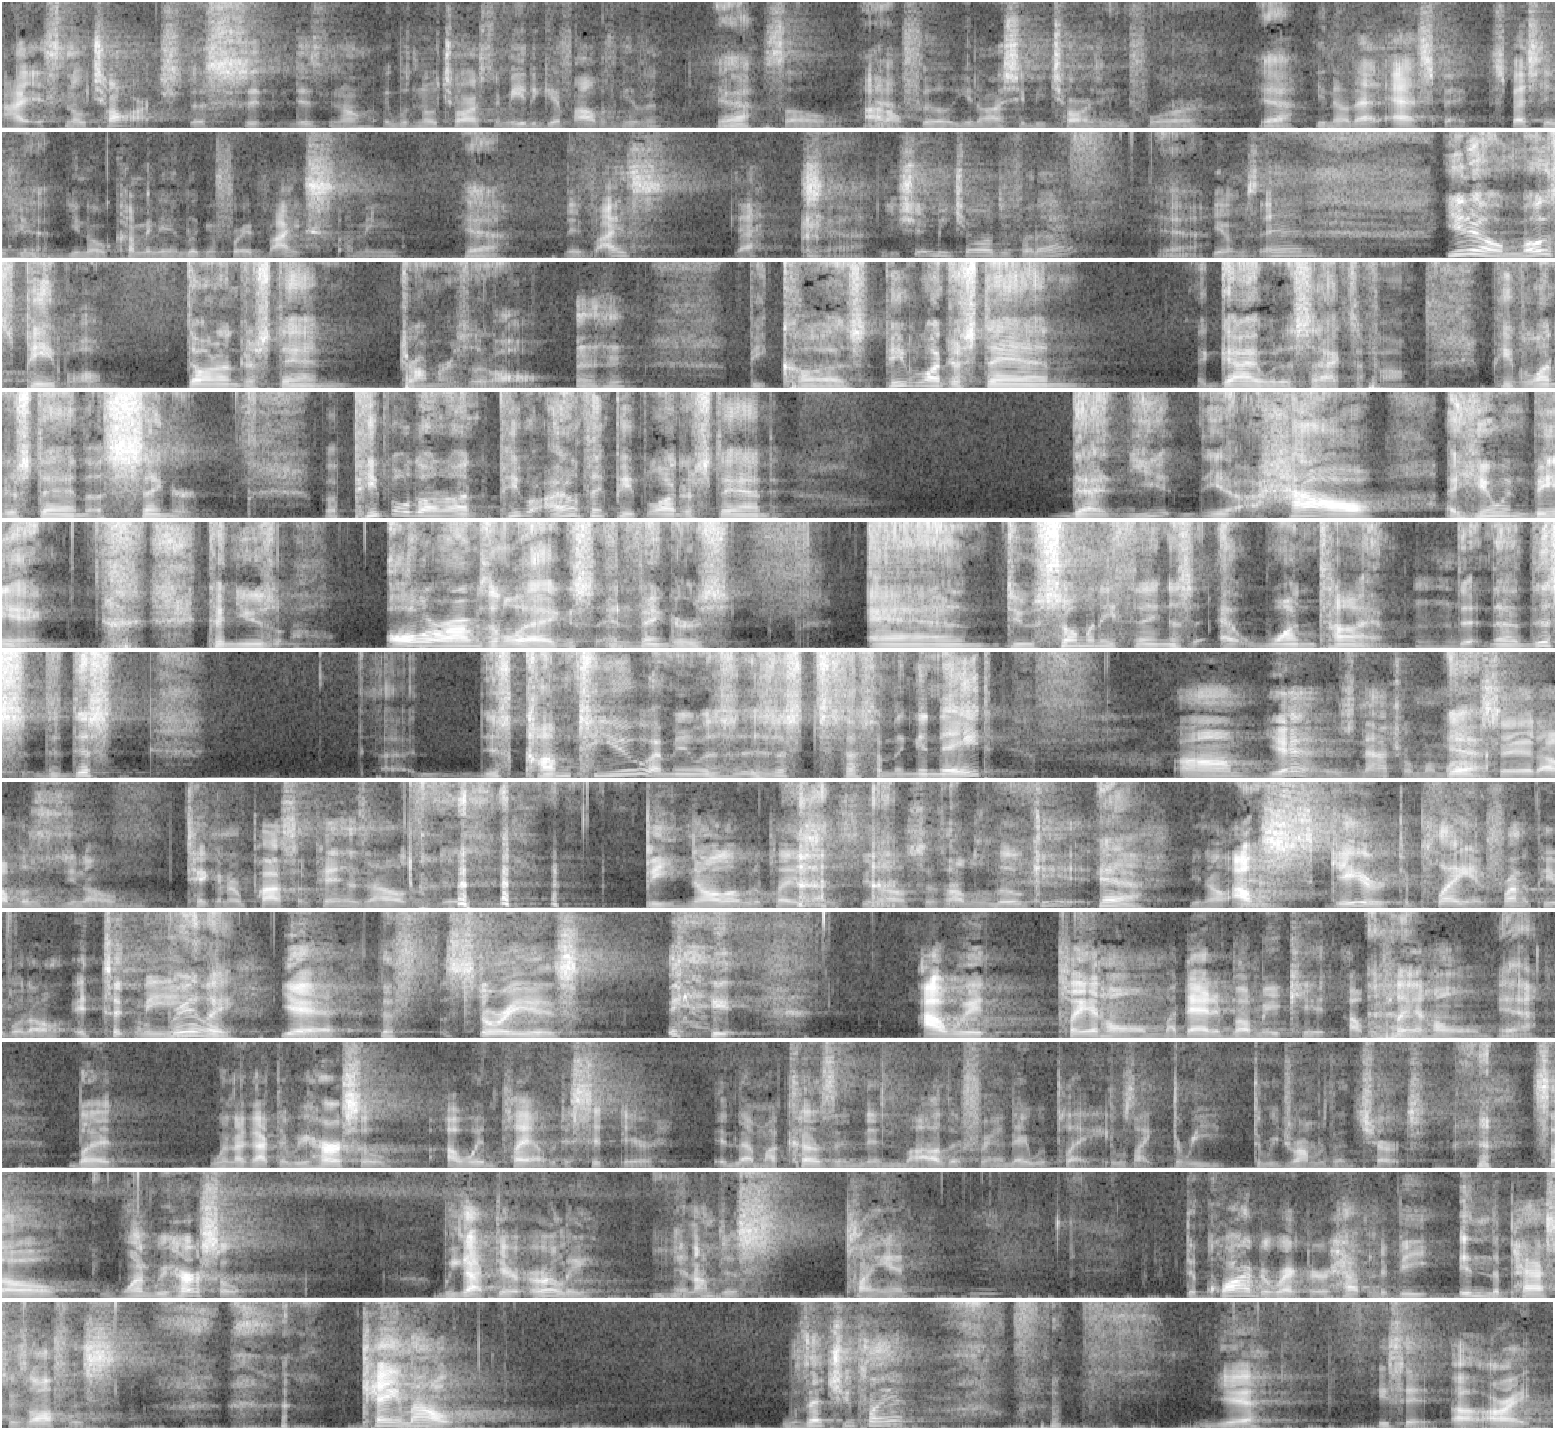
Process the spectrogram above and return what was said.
I, it's no charge. This, this, you know, it was no charge to me the gift I was given. Yeah. So I don't feel you know I should be charging for Yeah. you know that aspect, especially if you Yeah. you know coming in looking for advice. I mean, Yeah. advice. Yeah. Yeah. You shouldn't be charging for that. Yeah. You know what I'm saying? You know, most people don't understand drummers at all Mm-hmm. because people understand a guy with a saxophone. People understand a singer, but people don't. People, I don't think people understand that you, you know how a human being can use all their arms and legs and fingers and do so many things at one time. Th- Now, this did this uh, this come to you? I mean, was is this something innate? Um, yeah, it's natural. My mom Yeah. said I was, you know, taking her pots and pans out, beating all over the place, since, you know, since I was a little kid. Yeah. You know, I was scared to play in front of people though. It took me. Really? Yeah. The f- story is, I would play at home. My dad had bought me a kit. I would uh-huh. play at home. Yeah. But when I got to rehearsal, I wouldn't play. I would just sit there and let my cousin and my other friend they would play. It was like three three drummers at the church. so one rehearsal, we got there early, mm-hmm. and I'm just playing. the choir director happened to be in the pastor's office. Came out. Was that you playing? yeah. He said, uh, "All right,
